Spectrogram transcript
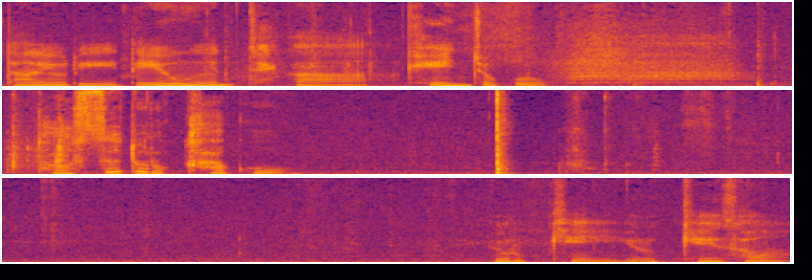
다이어리 내용은 제가 개인적으로 더 쓰도록 하고 요렇게 이렇게 해서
